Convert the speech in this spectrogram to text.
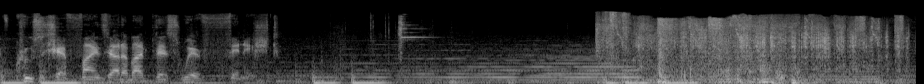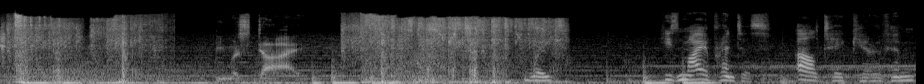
If Khrushchev finds out about this, we're finished. He must die. Wait. He's my apprentice. I'll take care of him.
